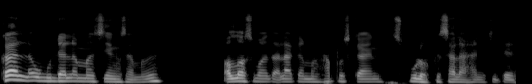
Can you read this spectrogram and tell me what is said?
Kalau dalam masa yang sama, Allah SWT akan menghapuskan 10 kesalahan kita,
